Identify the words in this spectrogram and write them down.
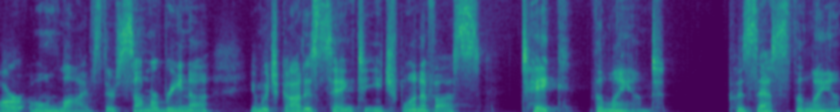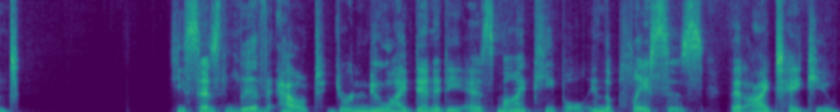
our own lives. There's some arena in which God is saying to each one of us, take the land, possess the land, he says, Live out your new identity as my people in the places that I take you.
